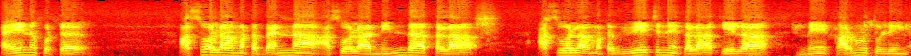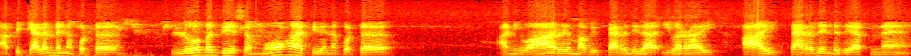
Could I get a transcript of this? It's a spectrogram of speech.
ඇයෙනකොට අසවලා මට බැන්නා, අසවලා නිඳා කළා, අසවලා මට විවේචනය කළා කියලා මේ කරුණ තුලින් අපි කැළඹෙනකොට ලෝභ ද්වේෂ මෝහ ඇති වෙනකොට අනිවාර්යයෙන්ම අපි පෙරදිලා ඉවරයි. ආයි පෙරදෙන්න දෙයක් නැහැ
